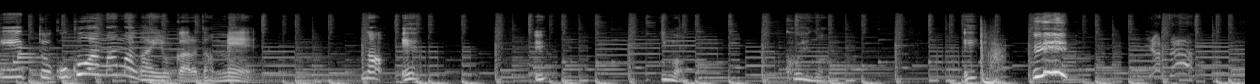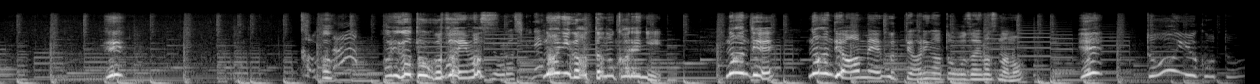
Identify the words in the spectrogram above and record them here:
えー、っとここはママがいるからダメ。なえ？え？今声が。え？えやったえ？ここだ。ありがとうございます。よろしくね。何があったの彼に？なんで？なんで雨降ってありがとうございますなの？え？どういうこと？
